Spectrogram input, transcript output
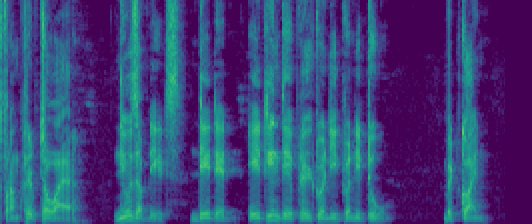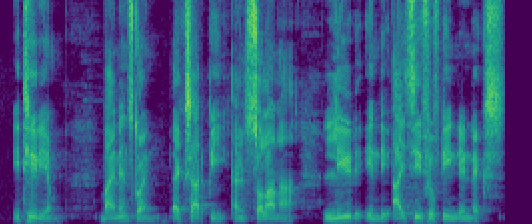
from CryptoWire. News updates dated 18th April 2022. Bitcoin, Ethereum, Binance Coin, XRP, and Solana lead in the IC15 index.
